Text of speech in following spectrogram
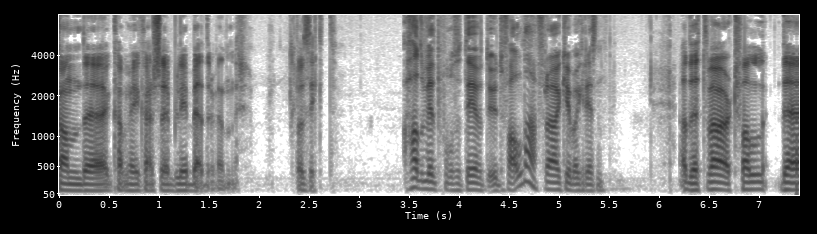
kan, det, kan vi kanskje bli bedre venner på sikt. Hadde vi et positivt utfall da fra Cuba-krisen? Ja, dette var i hvert fall det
